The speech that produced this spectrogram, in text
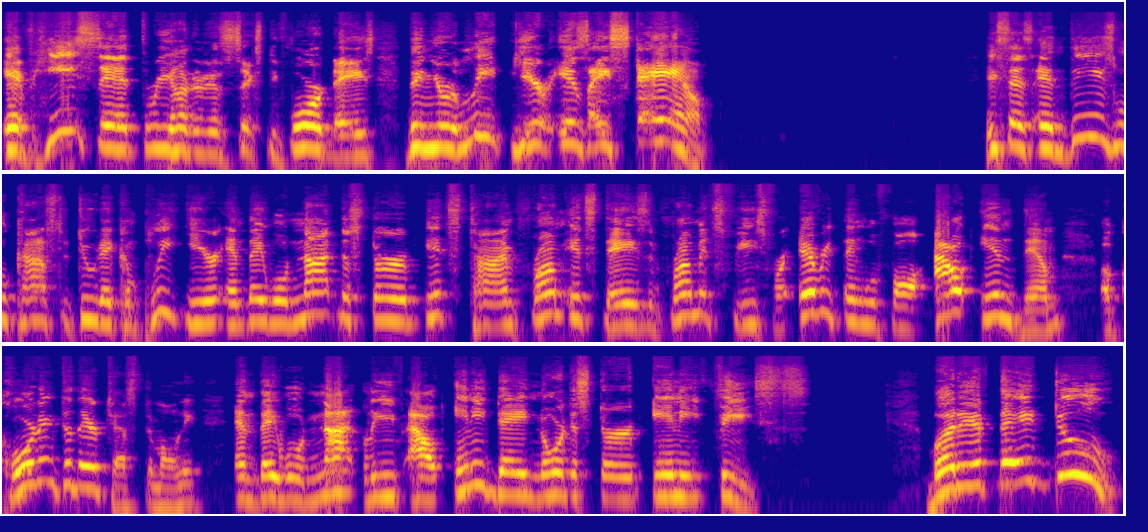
If he said 364 days, then your leap year is a scam. He says, and these will constitute a complete year, and they will not disturb its time from its days and from its feasts, for everything will fall out in them according to their testimony, and they will not leave out any day nor disturb any feasts. But if they do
